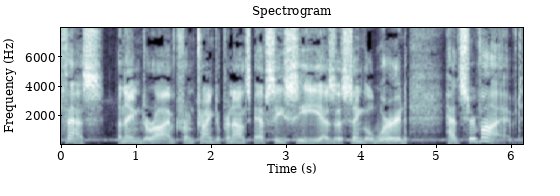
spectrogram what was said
Fess, a name derived from trying to pronounce FCC as a single word, had survived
